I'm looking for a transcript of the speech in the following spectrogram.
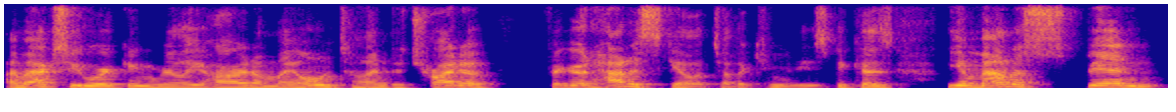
I'm actually working really hard on my own time to try to figure out how to scale it to other communities because the amount of spin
